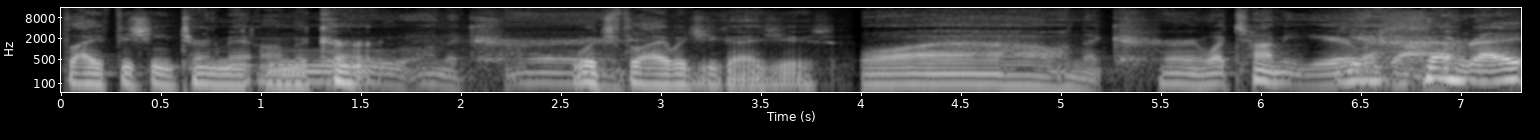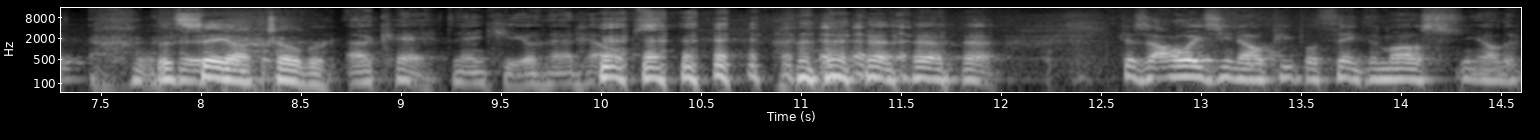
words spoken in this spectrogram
fly fishing tournament on the Kern, Ooh, on the kern. which fly would you guys use? wow, on the kern. What time of year we yeah, got? right? Let's say October. Okay, thank you. That helps. Because always, you know, people think the most, you know, the,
